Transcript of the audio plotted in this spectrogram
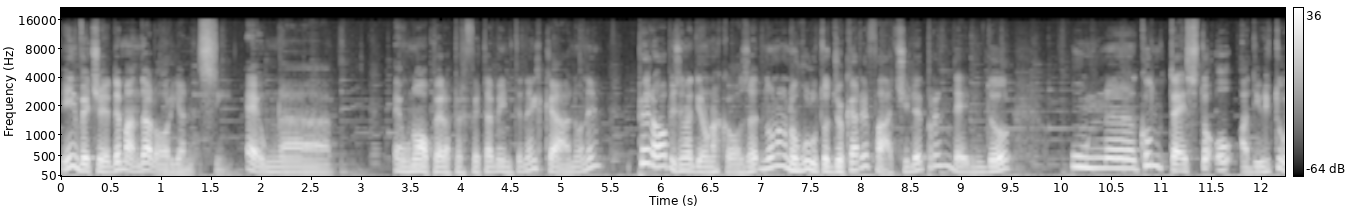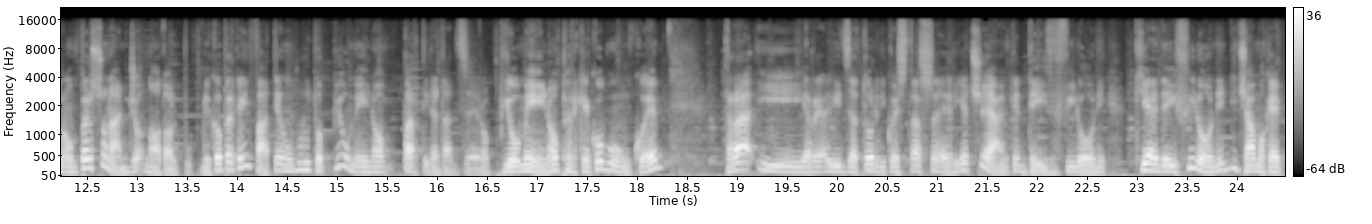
Invece The Mandalorian sì, è, una, è un'opera perfettamente nel canone, però bisogna dire una cosa, non hanno voluto giocare facile prendendo un eh, contesto o addirittura un personaggio noto al pubblico, perché infatti hanno voluto più o meno partire da zero, più o meno perché comunque tra i realizzatori di questa serie c'è anche Dave Filoni. Chi è Dave Filoni? Diciamo che è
